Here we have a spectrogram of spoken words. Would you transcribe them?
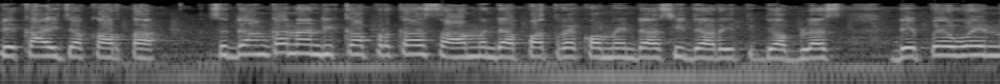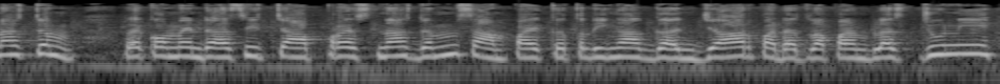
DKI Jakarta. Sedangkan Andika Perkasa mendapat rekomendasi dari 13 DPW Nasdem. Rekomendasi Capres Nasdem sampai ke telinga Ganjar pada 18 Juni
